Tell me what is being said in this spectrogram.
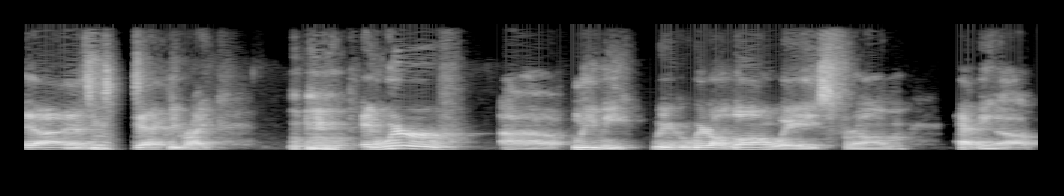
yeah that's exactly right. And we're uh, believe me we're, we're a long ways from having a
